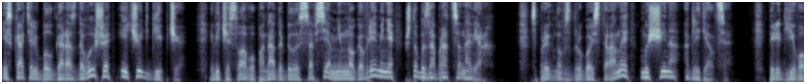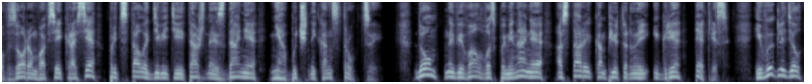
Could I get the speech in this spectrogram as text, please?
Искатель был гораздо выше и чуть гибче. Вячеславу понадобилось совсем немного времени, чтобы забраться наверх. Спрыгнув с другой стороны, мужчина огляделся. Перед его взором во всей красе предстало девятиэтажное здание необычной конструкции. Дом навевал воспоминания о старой компьютерной игре «Тетрис» и выглядел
